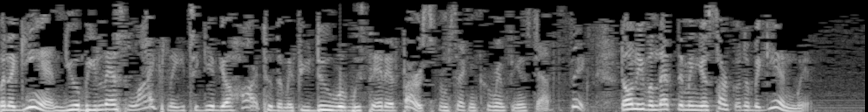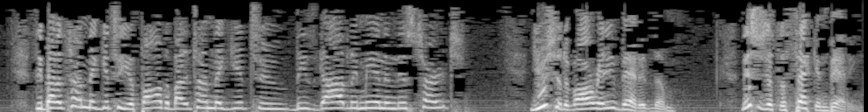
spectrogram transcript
But again, you'll be less likely to give your heart to them if you do what we said at first from 2 Corinthians chapter 6. Don't even let them in your circle to begin with. See, by the time they get to your father, by the time they get to these godly men in this church, you should have already vetted them. This is just a second vetting.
